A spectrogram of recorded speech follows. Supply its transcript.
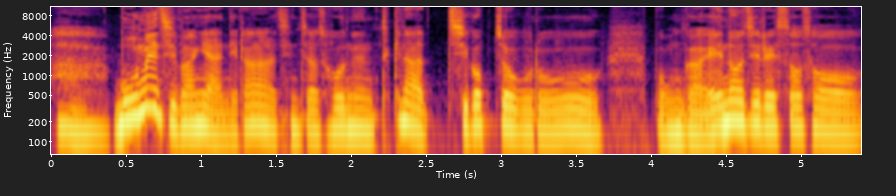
아, 몸의 지방이 아니라 진짜 저는 특히나 직업적으로 뭔가 에너지를 써서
